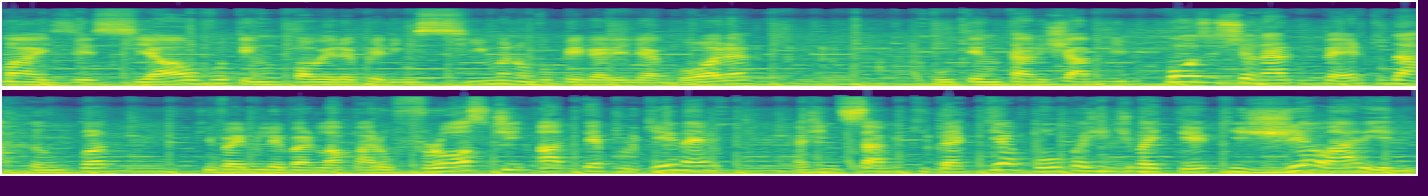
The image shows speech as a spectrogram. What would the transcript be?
Mais esse alvo. Tem um power up ali em cima. Não vou pegar ele agora. Vou tentar já me posicionar perto da rampa. Que vai me levar lá para o Frost. Até porque, né? A gente sabe que daqui a pouco a gente vai ter que gelar ele.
